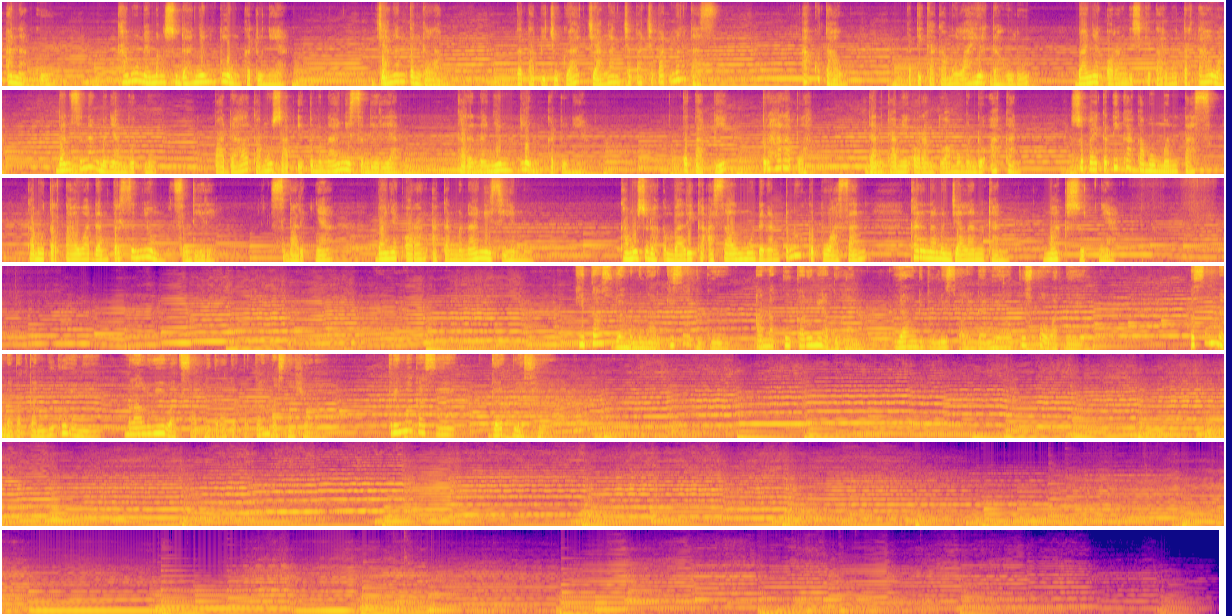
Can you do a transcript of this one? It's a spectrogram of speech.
Anakku, kamu memang sudah nyemplung ke dunia. Jangan tenggelam, tetapi juga jangan cepat-cepat mentas. Aku tahu, ketika kamu lahir dahulu, banyak orang di sekitarmu tertawa dan senang menyambutmu, padahal kamu saat itu menangis sendirian karena nyemplung ke dunia. Tetapi berharaplah dan kami orang tuamu mendoakan supaya ketika kamu mentas, kamu tertawa dan tersenyum sendiri. Sebaliknya, banyak orang akan menangisimu. Kamu sudah kembali ke asalmu dengan penuh kepuasan karena menjalankan maksudnya. Kita sudah mendengar kisah buku Anakku Karunia Tuhan yang ditulis oleh Daniel Puspowardoyo. Pesan dan dapatkan buku ini melalui WhatsApp Literatur Perkantas Nasional. Terima kasih, God bless you.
